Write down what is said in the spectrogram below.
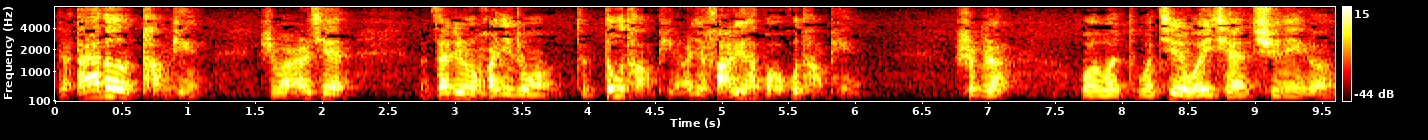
对，大家都躺平，是吧？而且在这种环境中都都躺平，而且法律还保护躺平，是不是？我我我记得我以前去那个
